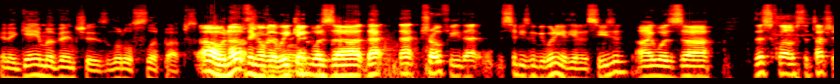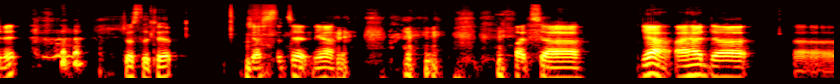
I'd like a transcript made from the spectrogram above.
In a game of inches, little slip ups. Oh, another thing over the weekend was uh, that that trophy that City's gonna be winning at the end of the season. I was uh, this close to touching it, just the tip. just the tip. Yeah. but uh yeah i had uh, uh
